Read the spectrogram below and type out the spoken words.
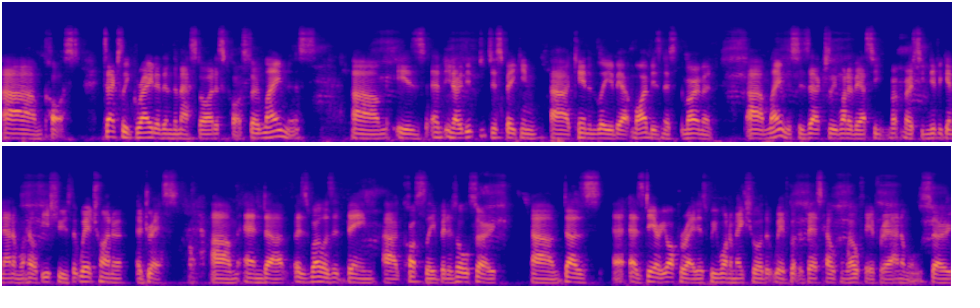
um, cost, it's actually greater than the mastitis cost. So lameness um, is, and you know, just speaking uh, candidly about my business at the moment, um, lameness is actually one of our most significant animal health issues that we're trying to address. Um, and uh, as well as it being uh, costly, but it also um, does, as dairy operators, we want to make sure that we've got the best health and welfare for our animals. So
